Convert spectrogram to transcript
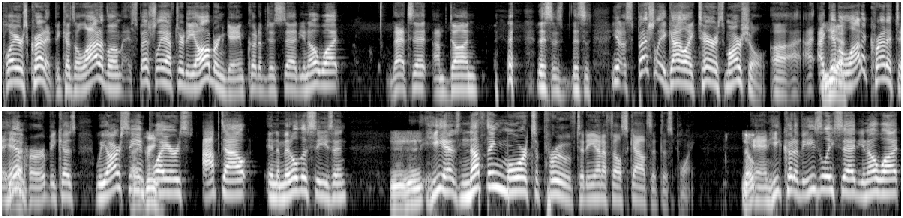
players credit because a lot of them, especially after the Auburn game, could have just said, you know what, that's it. I'm done. this is this is you know especially a guy like Terrace Marshall. Uh, I, I, give yeah. a lot of credit to him, yeah. her, because we are seeing players opt out in the middle of the season. Mm-hmm. He has nothing more to prove to the NFL scouts at this point. Nope. And he could have easily said, you know what,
